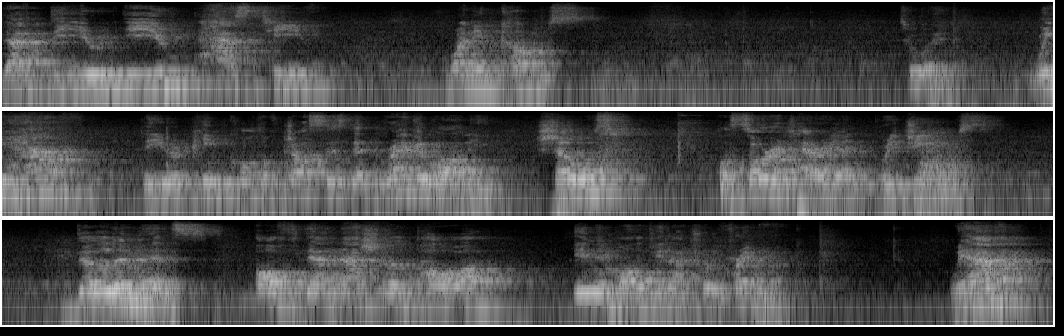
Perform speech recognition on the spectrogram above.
that the EU has teeth when it comes to it. We have the European Court of Justice that regularly shows authoritarian regimes the limits of their national power in a multilateral framework. We have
